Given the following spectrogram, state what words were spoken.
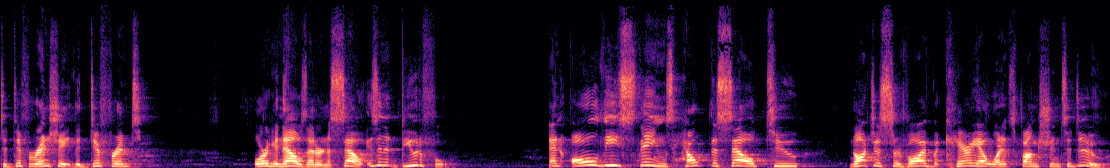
to differentiate the different organelles that are in a cell. Isn't it beautiful? And all these things help the cell to not just survive, but carry out what it's function to do.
